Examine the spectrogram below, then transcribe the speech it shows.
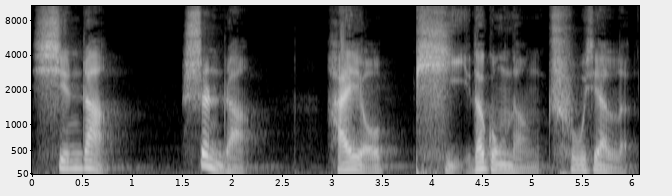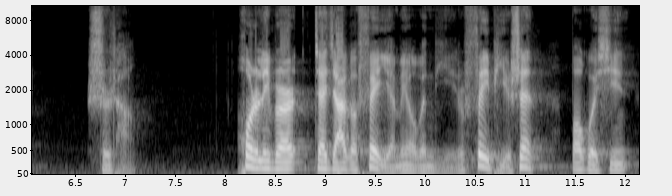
心脏、肾脏，还有脾的功能出现了失常，或者里边再加个肺也没有问题，就是肺、脾、肾，包括心，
